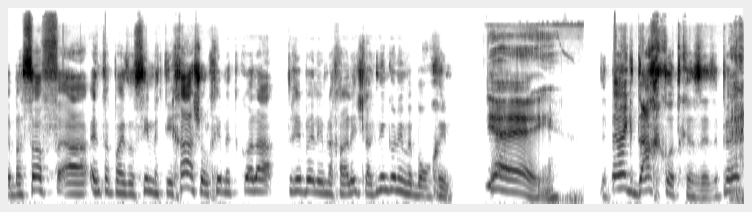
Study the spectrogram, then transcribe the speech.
ובסוף האנטרפרייז עושים מתיחה, שולחים את כל הטריבלים לחללית של הקלינגונים ובורחים. ייי, זה פרק דחקות כזה, זה פרק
